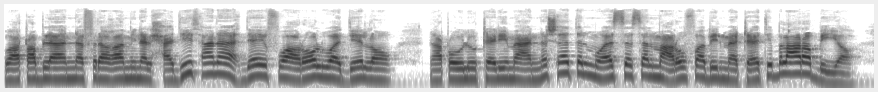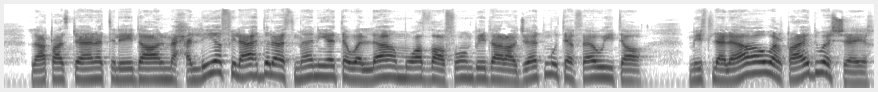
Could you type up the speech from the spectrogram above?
وقبل أن نفرغ من الحديث عن أهداف وأرول وديلون. نقول كلمة عن نشأة المؤسسة المعروفة بالمكاتب العربية. لقد كانت الإدارة المحلية في العهد العثماني يتولاها موظفون بدرجات متفاوتة مثل الآغا والقائد والشيخ.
